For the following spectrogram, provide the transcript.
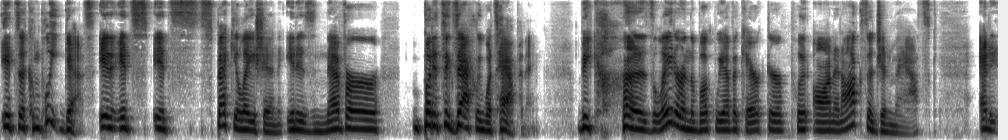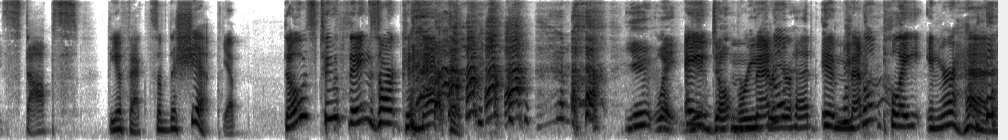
it's a complete guess. It, it's it's speculation. It is never but it's exactly what's happening. Because later in the book we have a character put on an oxygen mask and it stops the effects of the ship. Yep. Those two things aren't connected You wait. A you don't breathe metal- through your head. a metal plate in your head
